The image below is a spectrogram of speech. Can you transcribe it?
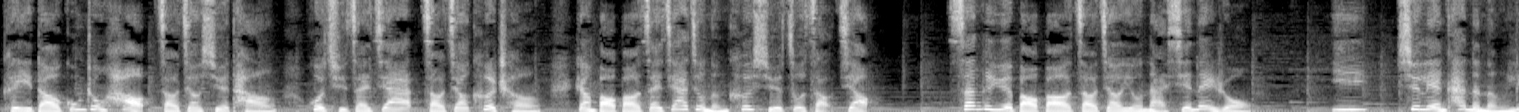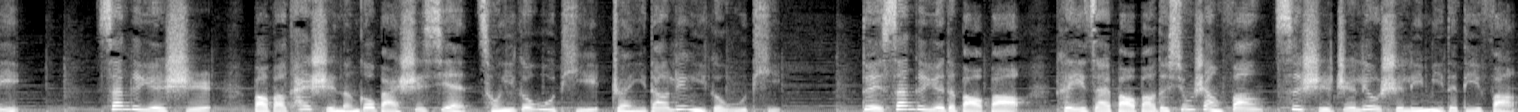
可以到公众号早教学堂获取在家早教课程，让宝宝在家就能科学做早教。三个月宝宝早教有哪些内容？一、训练看的能力。三个月时，宝宝开始能够把视线从一个物体转移到另一个物体。对三个月的宝宝，可以在宝宝的胸上方四十至六十厘米的地方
